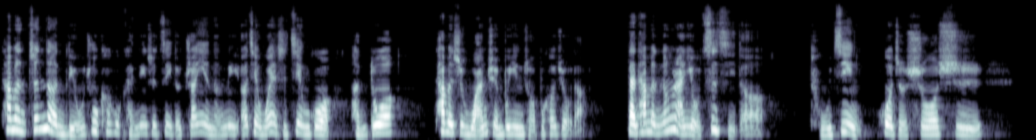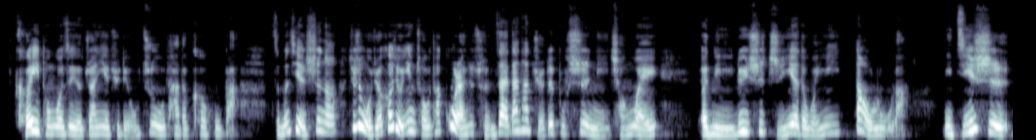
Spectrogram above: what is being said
他们真的留住客户肯定是自己的专业能力，而且我也是见过很多，他们是完全不应酬、不喝酒的，但他们仍然有自己的途径，或者说是可以通过自己的专业去留住他的客户吧。怎么解释呢？就是我觉得喝酒应酬它固然是存在，但它绝对不是你成为呃你律师职业的唯一道路啦。你即使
